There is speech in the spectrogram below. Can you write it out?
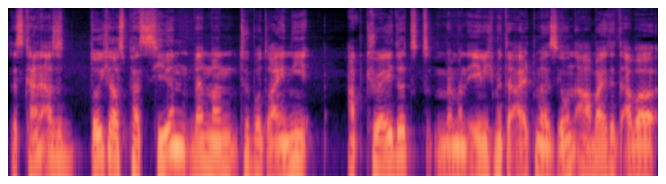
Das kann also durchaus passieren, wenn man Typo 3 nie upgradet, wenn man ewig mit der alten Version arbeitet, aber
